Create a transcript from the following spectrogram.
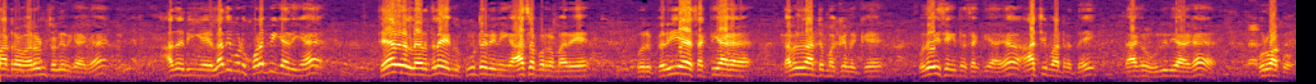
மாற்றம் வரும்னு சொல்லியிருக்காங்க. அதை நீங்கள் எல்லாத்தையும் போட்டு குழப்பிக்காதீங்க. தேர்தல் நேரத்தில் எங்கள் கூட்டணி நீங்கள் ஆசைப்படுற மாதிரி ஒரு பெரிய சக்தியாக தமிழ்நாட்டு மக்களுக்கு உதவி செய்கின்ற சக்தியாக ஆட்சி மாற்றத்தை நாங்கள் உறுதியாக உருவாக்குவோம்.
